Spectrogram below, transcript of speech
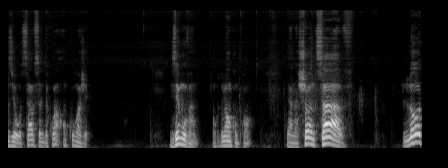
zéro. Tsav, ça veut dire quoi? Encourager. Zemouvan. Donc de là on comprend. Dans la shon tsav, quand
